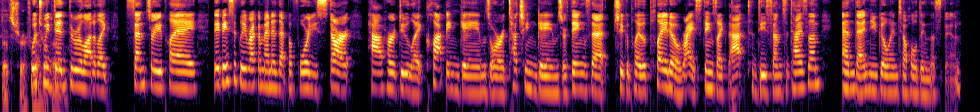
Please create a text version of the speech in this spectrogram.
that's true. Which we that. did through a lot of like sensory play. They basically recommended that before you start, have her do like clapping games or touching games or things that she could play with Play Doh, rice, things like that to desensitize them. And then you go into holding the spoon.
